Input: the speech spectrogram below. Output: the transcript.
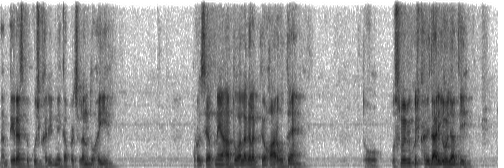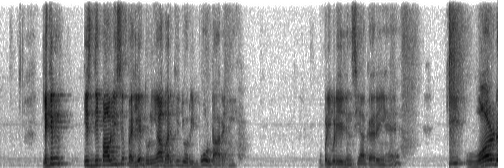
धनतेरस पे कुछ खरीदने का प्रचलन तो है ही। है और वैसे अपने यहाँ तो अलग अलग त्योहार होते हैं तो उसमें भी कुछ खरीदारी हो जाती है। लेकिन इस दीपावली से पहले दुनिया भर की जो रिपोर्ट आ रही है वो बड़ी बड़ी एजेंसियाँ कह रही हैं कि वर्ल्ड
